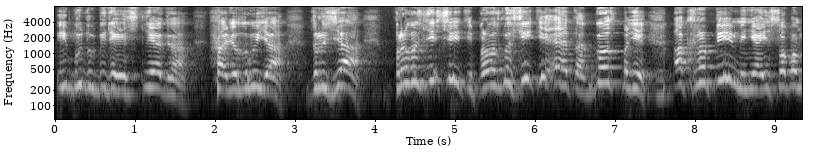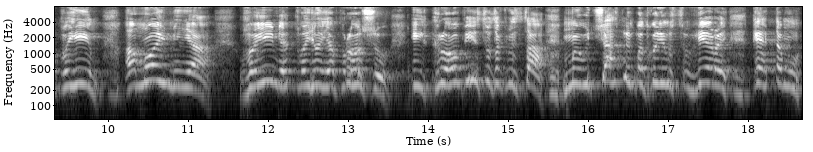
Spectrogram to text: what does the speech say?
и буду белее снега». Аллилуйя! Друзья, провознесите, провозгласите это, Господи, окропи меня и сопом Твоим, омой меня, во имя Твое я прошу, и кровь Иисуса Христа, мы участвуем, подходим с верой к этому,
